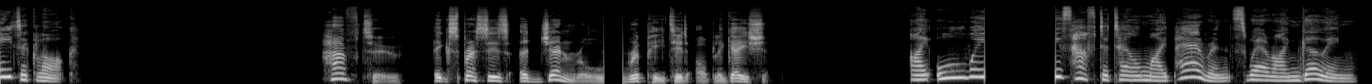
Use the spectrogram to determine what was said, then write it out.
8 o'clock. Have to expresses a general repeated obligation. I always have to tell my parents where I'm going.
